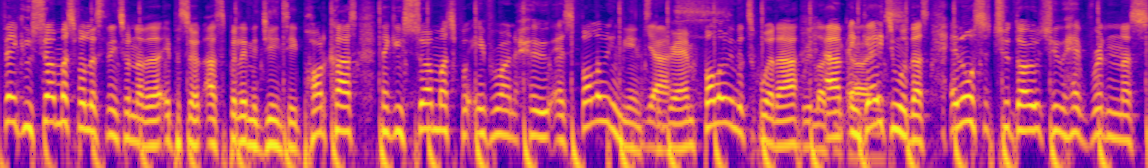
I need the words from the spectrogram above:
thank you so much for listening to another episode of Spilling the GNT podcast. Thank you so much for everyone who is following the Instagram, Yes. following the Twitter, um, engaging with us, and also to those who have written us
